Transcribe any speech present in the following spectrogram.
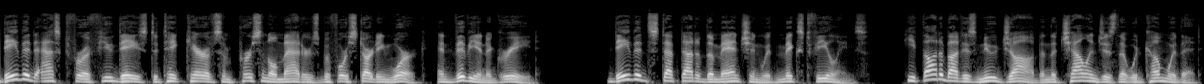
David asked for a few days to take care of some personal matters before starting work, and Vivian agreed. David stepped out of the mansion with mixed feelings. He thought about his new job and the challenges that would come with it.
